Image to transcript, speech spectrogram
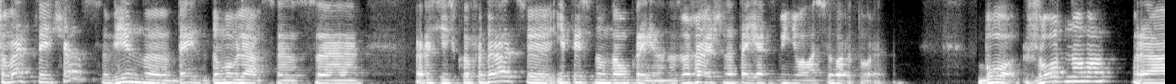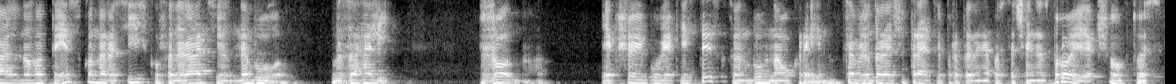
то весь цей час він е, десь домовлявся з е, Російською Федерацією і тиснув на Україну, незважаючи на те, як змінювалася його риторика. Бо жодного реального тиску на Російську Федерацію не було взагалі. Жодного. Якщо і був якийсь тиск, то він був на Україну. Це вже, до речі, третє припинення постачання зброї, якщо хтось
